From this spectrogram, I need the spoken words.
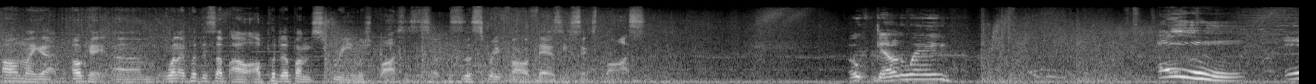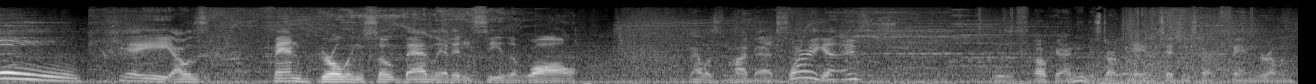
Oh my god. Okay, um when I put this up I'll, I'll put it up on the screen which boss is this. This is a straight Final Fantasy 6 boss. Oh, get out of the way. Oh Okay, I was fangirling so badly I didn't see the wall. That was my bad. Sorry guys. Oof. Okay, I need to start paying attention start fangirling.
